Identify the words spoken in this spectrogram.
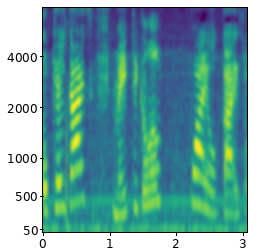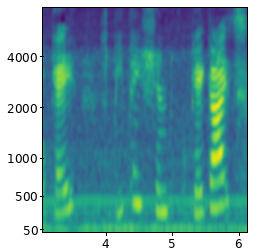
Okay, guys? It may take a little while, guys, okay? Just be patient, okay, guys?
